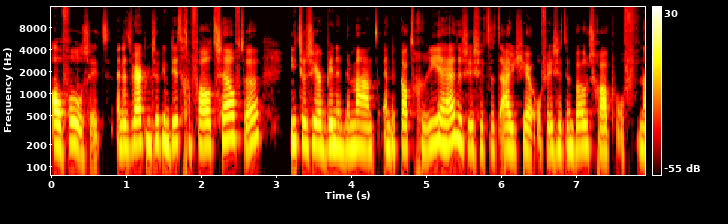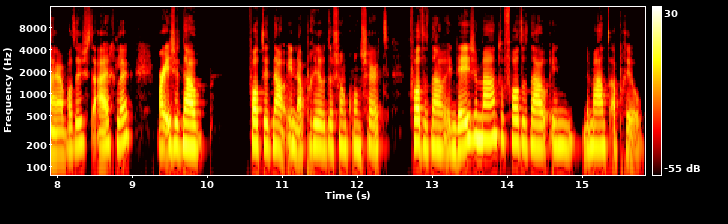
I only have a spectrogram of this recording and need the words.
al vol zit. En dat werkt natuurlijk in dit geval hetzelfde. Niet zozeer binnen de maand en de categorieën. Hè? Dus is het het uitje of is het een boodschap of nou ja, wat is het eigenlijk? Maar is het nou, valt dit nou in april, dus zo'n concert, valt het nou in deze maand of valt het nou in de maand april?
